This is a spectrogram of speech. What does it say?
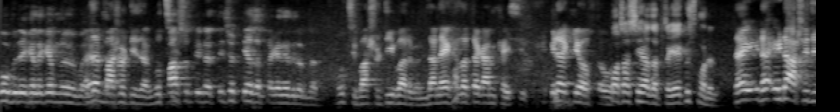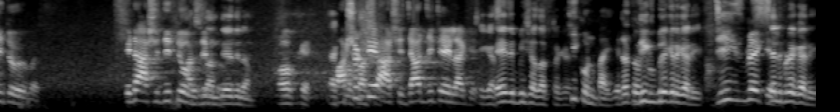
গভীরে গেলে কেমন হবে ভাই? আচ্ছা বাষট্টি যান বুঝছি। বাষট্টি না তেষট্টি হাজার টাকা দিয়ে দিলাম জান বুঝছি বাষট্টি পারবেন জান এক হাজার টাকা আমি খাইছি। এটা কি অবস্থা বলুন? পঁচাশি হাজার টাকা একুশ মডেল ভাই, এটা এটা আশি দিতে হবে ভাই। এটা আশি দিতে হবে দিয়ে দিলাম। ওকে এক বাষট্টি লক্ষ আশি যার যেটাই লাগে। এই যে বিশ হাজার টাকা। কি কোন ভাই? এটা তো ডিস্ক ব্রেকের গাড়ি। ডিস্ক ব্রেক সেলফ গাড়ি।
